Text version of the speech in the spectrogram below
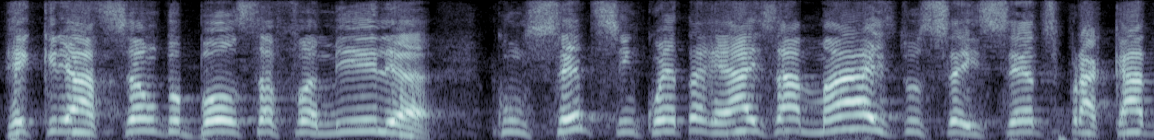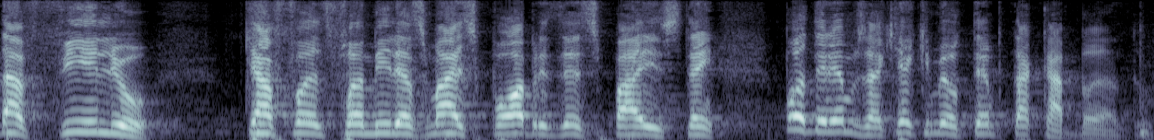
Recriação do Bolsa Família, com 150 reais a mais dos 600 para cada filho que as famílias mais pobres desse país têm. Poderemos aqui, é que meu tempo está acabando.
